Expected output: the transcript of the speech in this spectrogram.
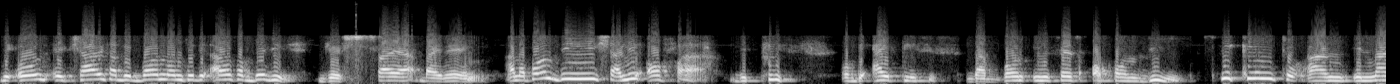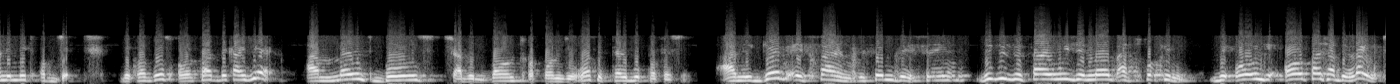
Behold, a child shall be born unto the house of David, Josiah by name. And upon thee shall he offer the priests of the high places that burn incense upon thee, speaking to an inanimate object, because those altars they can hear. And men's bones shall be burnt upon thee. What a terrible prophecy. And he gave a sign the same day, saying, This is the sign which the Lord has spoken. The altar shall be rent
